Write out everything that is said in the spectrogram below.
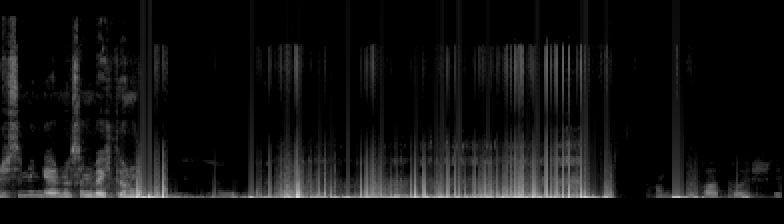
Birisinin gelmesini bekliyorum. Hangi patlı o şey?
